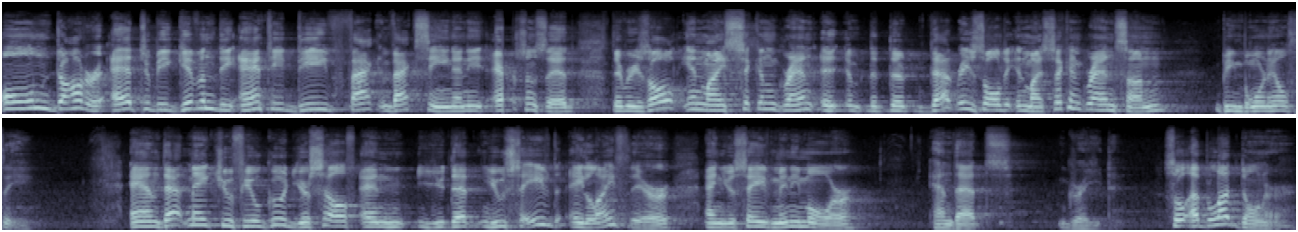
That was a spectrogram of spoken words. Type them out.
own daughter had to be given the anti D vaccine, and he, said, "The result in my second grand, uh, uh, the, the, that resulted in my second grandson being born healthy." And that makes you feel good yourself, and you, that you saved a life there, and you saved many more, and that's great. So, a blood donor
